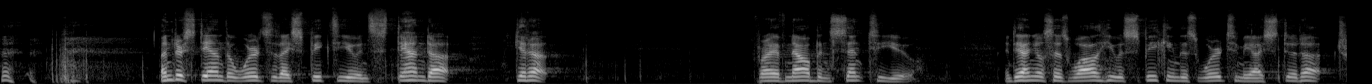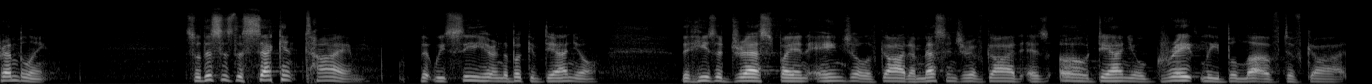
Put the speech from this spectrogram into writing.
Understand the words that I speak to you and stand up. Get up. For I have now been sent to you. And Daniel says, While he was speaking this word to me, I stood up, trembling. So, this is the second time that we see here in the book of Daniel that he's addressed by an angel of God, a messenger of God, as, Oh, Daniel, greatly beloved of God.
